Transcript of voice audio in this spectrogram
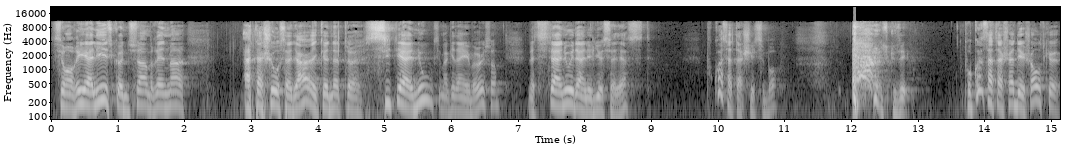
si on réalise que nous sommes réellement attachés au Seigneur et que notre cité à nous, c'est marqué dans l'hébreu, ça, notre cité à nous est dans les lieux célestes, pourquoi s'attacher si bas? Excusez. Pourquoi s'attacher à des choses que.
